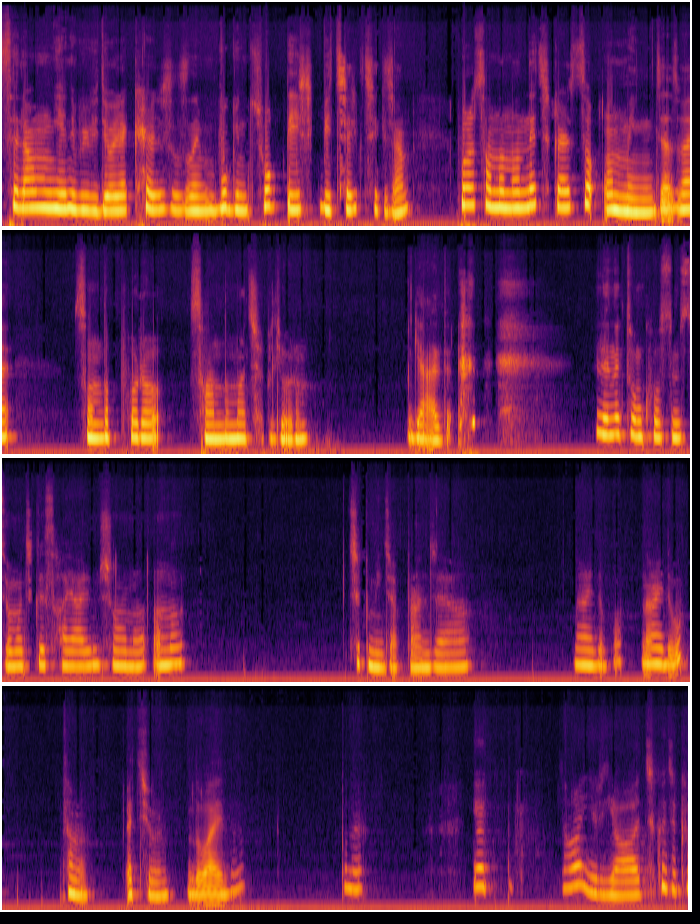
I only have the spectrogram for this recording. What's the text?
selam. Yeni bir videoyla karşınızdayım. Bugün çok değişik bir içerik çekeceğim. Poro sandığından ne çıkarsa onunla ineceğiz ve sonunda Poro sandığımı açabiliyorum. Geldi. Renekton kostüm istiyorum. Açıkçası hayalim şu an ama çıkmayacak bence ya. Nerede bu? Nerede bu? Tamam. Açıyorum. Dua edin. Bu ne? Ya Hayır ya. Çıkacak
